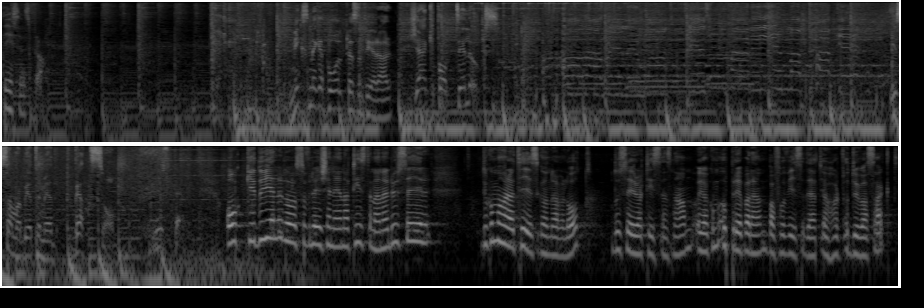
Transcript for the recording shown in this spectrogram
Det känns bra. Mix Megapol presenterar Jackpot Deluxe. I samarbete med Betsson. Och eh, då gäller det också för dig att känna igen artisterna. När du säger, du kommer höra 10 sekunder av en låt, och då säger du artistens namn och jag kommer upprepa den bara för att visa dig att jag har hört vad du har sagt.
